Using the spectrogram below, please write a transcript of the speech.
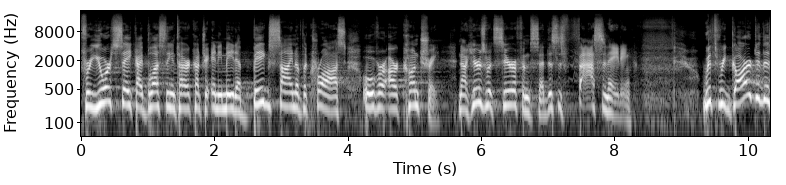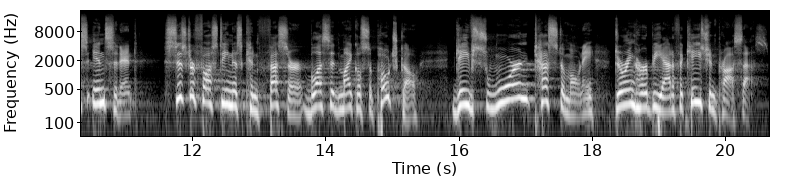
For your sake, I bless the entire country. And he made a big sign of the cross over our country. Now, here's what Seraphim said. This is fascinating. With regard to this incident, Sister Faustina's confessor, Blessed Michael Sopoćko, gave sworn testimony during her beatification process.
